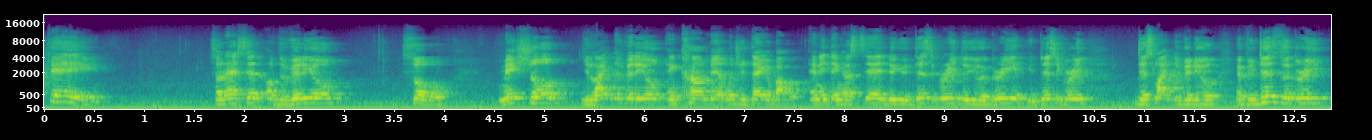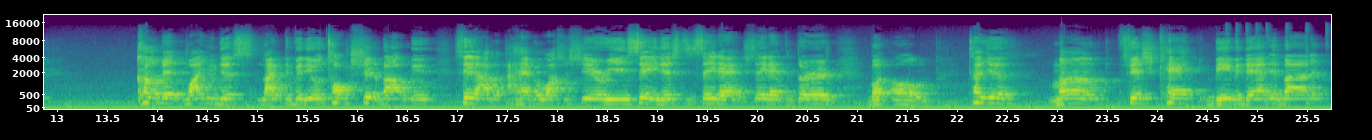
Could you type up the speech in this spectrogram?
Okay. So that's it of the video. So make sure you like the video and comment what you think about anything I said. Do you disagree? Do you agree? If you disagree, dislike the video. If you disagree, comment why you dislike the video. Talk shit about me. Say I, I haven't watched the series. Say this, say that, say that the third. But um, tell your mom, fish, cat, baby daddy about it,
